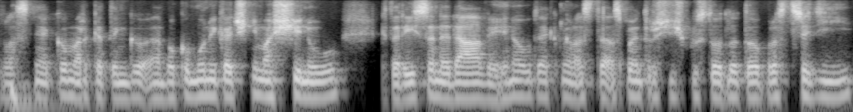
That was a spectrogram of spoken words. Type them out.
vlastně jako marketingu nebo komunikační mašinu, který se nedá vyhnout, jakmile jste aspoň trošičku z tohoto prostředí.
